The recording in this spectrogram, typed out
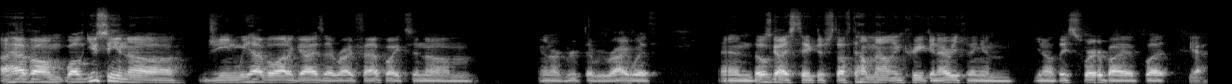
I have um well you seen uh Gene, we have a lot of guys that ride fat bikes in um in our group that we ride with. And those guys take their stuff down Mountain Creek and everything and you know they swear by it. But Yeah.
